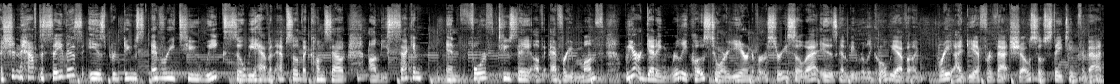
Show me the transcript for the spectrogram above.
I shouldn't have to say this is produced every 2 weeks, so we have an episode that comes out on the second and fourth Tuesday of every month. We are getting really close to our year anniversary, so that is going to be really cool. We have a great idea for that show, so stay tuned for that.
